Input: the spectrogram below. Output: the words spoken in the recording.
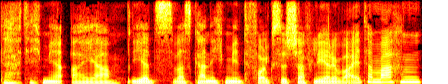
dachte ich mir, ah ja, jetzt, was kann ich mit Volkswirtschaft Lehre weitermachen?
